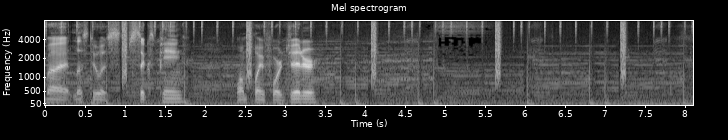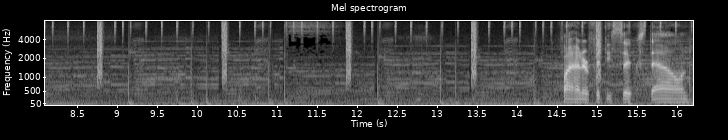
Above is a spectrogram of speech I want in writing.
But let's do it 6 ping, 1.4 jitter. Five hundred fifty six down.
